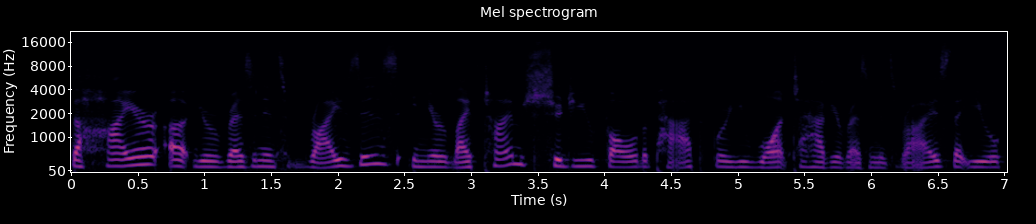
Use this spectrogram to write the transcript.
The higher uh, your resonance rises in your lifetime, should you follow the path where you want to have your resonance rise, that you,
